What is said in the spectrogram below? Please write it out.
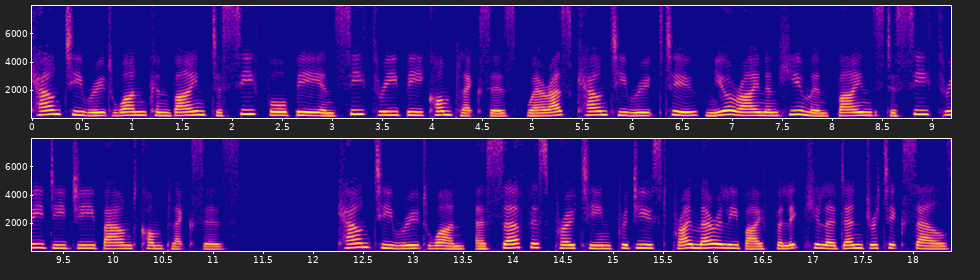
County Route 1 can bind to C4b and C3b complexes, whereas county Route 2 murine and human binds to C3dg bound complexes. County Route 1, a surface protein produced primarily by follicular dendritic cells,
